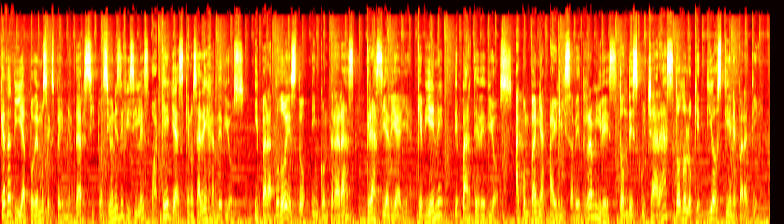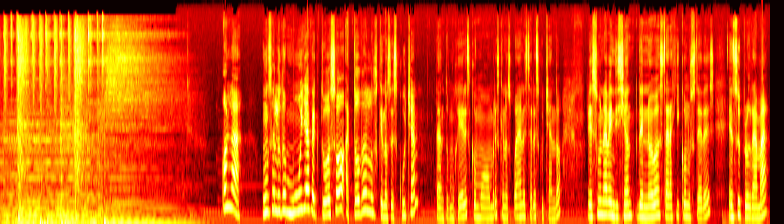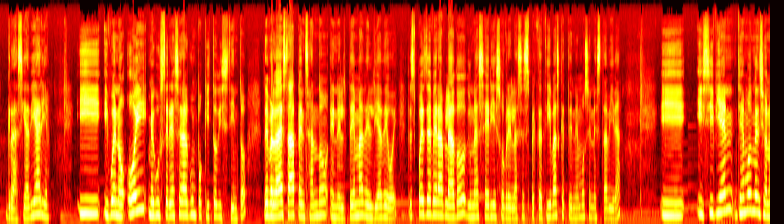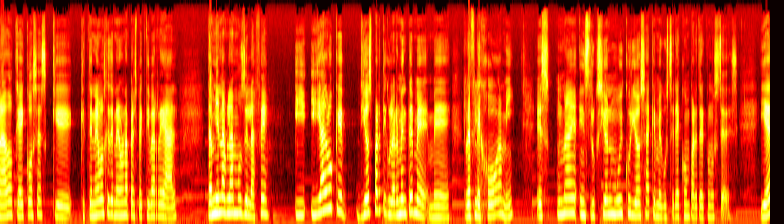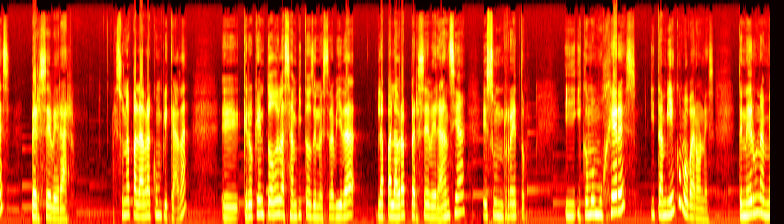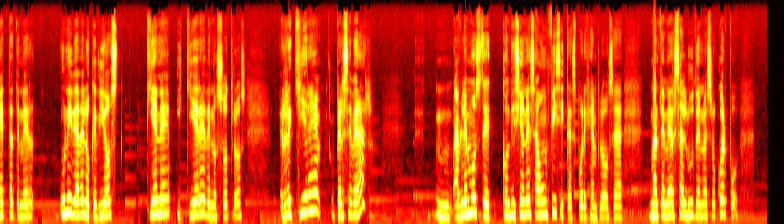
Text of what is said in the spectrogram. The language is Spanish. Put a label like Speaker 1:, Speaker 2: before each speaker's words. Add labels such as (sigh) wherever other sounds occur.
Speaker 1: Cada día podemos experimentar situaciones difíciles o aquellas que nos alejan de Dios. Y para todo esto encontrarás gracia diaria que viene de parte de Dios. Acompaña a Elizabeth Ramírez donde escucharás todo lo que Dios tiene para ti.
Speaker 2: Hola, un saludo muy afectuoso a todos los que nos escuchan, tanto mujeres como hombres que nos puedan estar escuchando. Es una bendición de nuevo estar aquí con ustedes en su programa Gracia Diaria. Y, bueno, hoy me gustaría hacer algo un poquito distinto. De verdad estaba pensando en el tema del día de hoy, después de haber hablado de una serie sobre las expectativas que tenemos en esta vida. Y, si bien ya hemos mencionado que hay cosas que, tenemos que tener una perspectiva real, también hablamos de la fe. Y, algo que Dios particularmente me, me reflejó a mí es una instrucción muy curiosa que me gustaría compartir con ustedes y es perseverar. Es una palabra complicada. Eh, creo que en todos los ámbitos de nuestra vida la palabra perseverancia es un reto. Y, y como mujeres y también como varones, tener una meta, tener una idea de lo que Dios tiene y quiere de nosotros, requiere perseverar. Mm, hablemos de condiciones aún físicas, por ejemplo, o sea, mantener salud de nuestro cuerpo,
